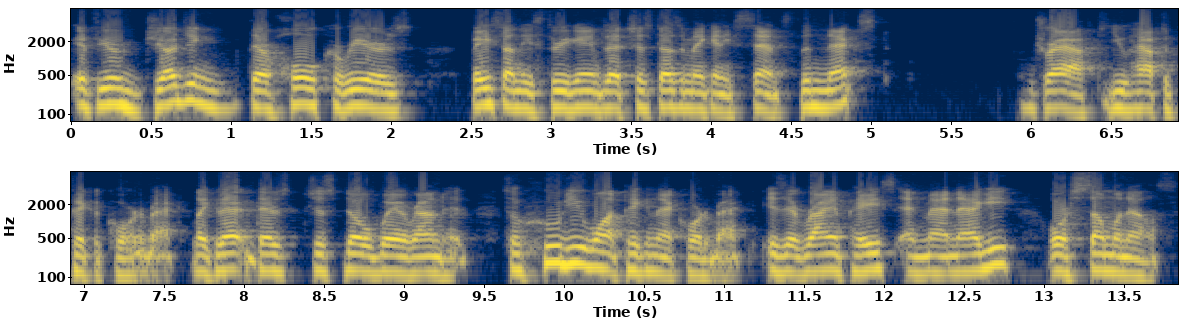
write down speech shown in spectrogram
if you're judging their whole careers based on these three games, that just doesn't make any sense. The next draft, you have to pick a quarterback. Like that, there's just no way around it. So who do you want picking that quarterback? Is it Ryan Pace and Matt Nagy or someone else?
